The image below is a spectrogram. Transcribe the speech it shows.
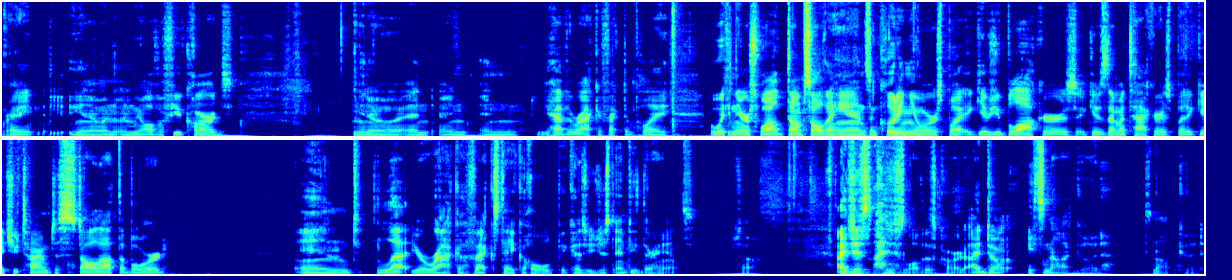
right? You know, and, and we all have a few cards. You know, and and and you have the rack effect in play. Awaken the Erstwhile dumps all the hands, including yours, but it gives you blockers, it gives them attackers, but it gets you time to stall out the board and let your rack effects take a hold because you just emptied their hands. I just I just love this card. I don't it's not good. It's not good.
